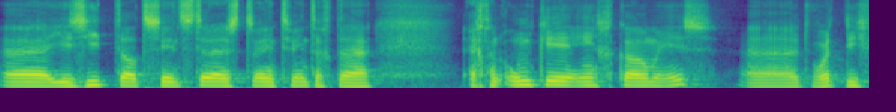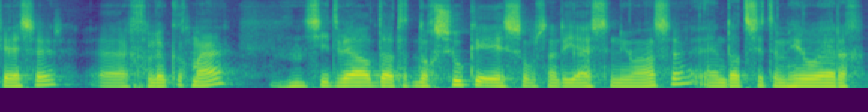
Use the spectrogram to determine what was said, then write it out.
Eh, je ziet dat sinds 2022 daar echt een omkeer ingekomen is. Eh, het wordt diverser, eh, gelukkig maar. Mhm. Je ziet wel dat het nog zoeken is soms naar de juiste nuance. En dat zit hem heel erg,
